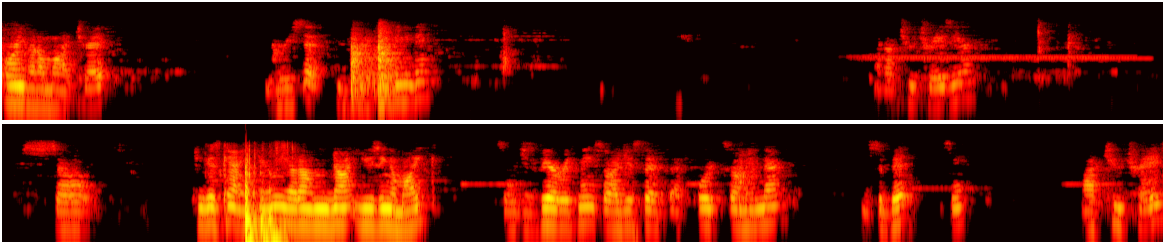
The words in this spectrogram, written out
pouring it on my tray it before you cook anything. I got two trays here. So, if you guys can't hear me, that I'm not using a mic. So just bear with me. So I just said I poured some in there. Just a bit. See? I have two trays.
